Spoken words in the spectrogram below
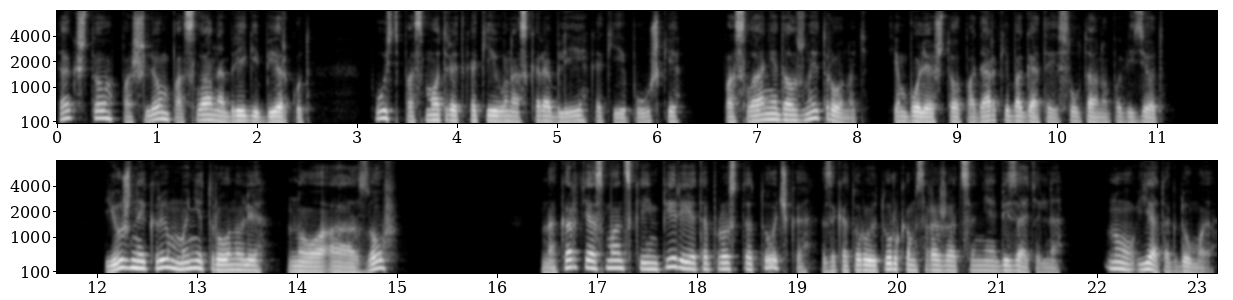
Так что пошлем посла на бреги Беркут. Пусть посмотрят, какие у нас корабли, какие пушки. Посла не должны тронуть, тем более, что подарки богатые султану повезет. Южный Крым мы не тронули, но а Азов... На карте Османской империи это просто точка, за которую туркам сражаться не обязательно. Ну, я так думаю.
